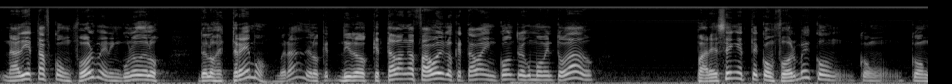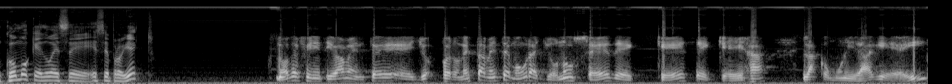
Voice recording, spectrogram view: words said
nadie está conforme ninguno de los de los extremos verdad de los que ni los que estaban a favor y los que estaban en contra en un momento dado parecen este conformes con, con, con cómo quedó ese ese proyecto No, definitivamente, eh, yo, pero honestamente, Maura, yo no sé de qué se queja la comunidad gay,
